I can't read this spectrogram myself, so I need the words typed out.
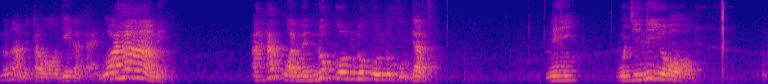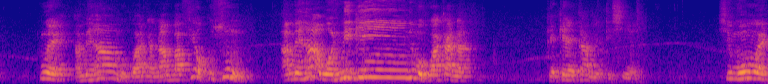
nuna ame ta na ka yi wɔ hã aha kwa ame noko noko noko dam. Ni wòdzini yɔ kue ameha moko anana amba fiɔ kusum ameha wɔ nigi ni moko akana kɛkɛ ka ame tesiɛ simowoɛ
